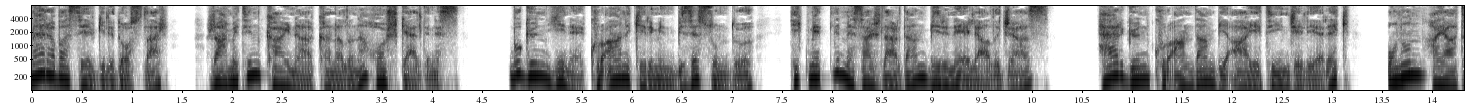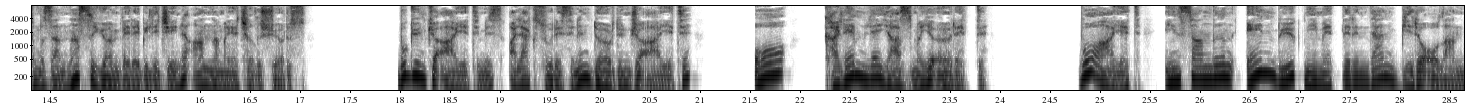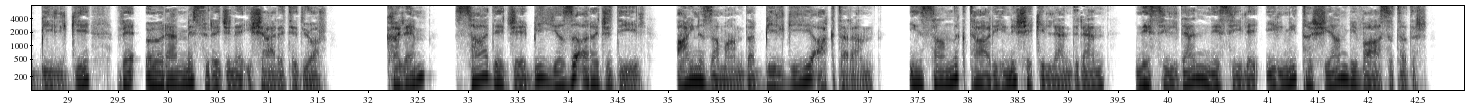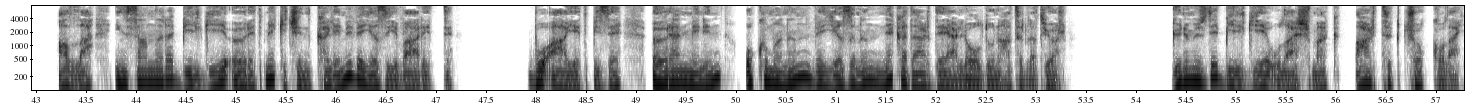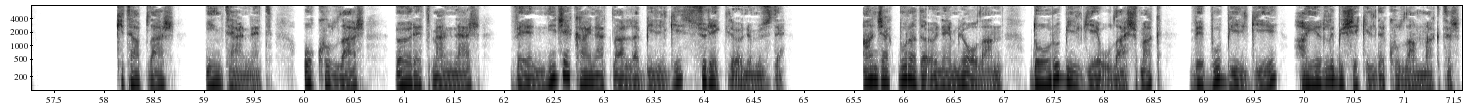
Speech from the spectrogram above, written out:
Merhaba sevgili dostlar, Rahmetin Kaynağı kanalına hoş geldiniz. Bugün yine Kur'an-ı Kerim'in bize sunduğu hikmetli mesajlardan birini ele alacağız. Her gün Kur'an'dan bir ayeti inceleyerek onun hayatımıza nasıl yön verebileceğini anlamaya çalışıyoruz. Bugünkü ayetimiz Alak suresinin dördüncü ayeti. O kalemle yazmayı öğretti. Bu ayet insanlığın en büyük nimetlerinden biri olan bilgi ve öğrenme sürecine işaret ediyor. Kalem sadece bir yazı aracı değil, aynı zamanda bilgiyi aktaran, insanlık tarihini şekillendiren, nesilden nesile ilmi taşıyan bir vasıtadır. Allah insanlara bilgiyi öğretmek için kalemi ve yazıyı var etti. Bu ayet bize öğrenmenin, okumanın ve yazının ne kadar değerli olduğunu hatırlatıyor. Günümüzde bilgiye ulaşmak artık çok kolay. Kitaplar, internet, okullar, öğretmenler ve nice kaynaklarla bilgi sürekli önümüzde. Ancak burada önemli olan doğru bilgiye ulaşmak ve bu bilgiyi hayırlı bir şekilde kullanmaktır.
